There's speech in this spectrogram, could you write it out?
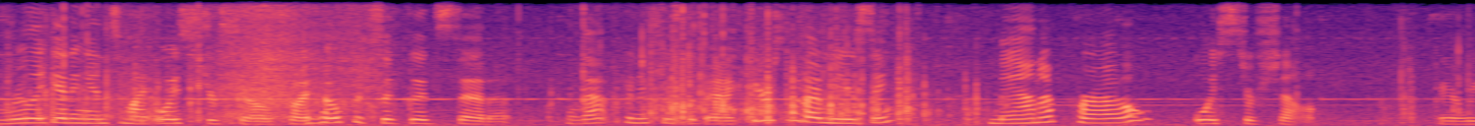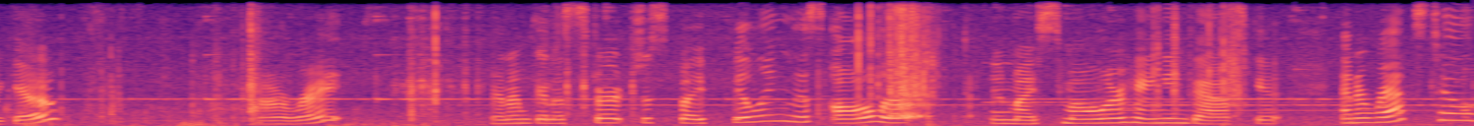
I'm really getting into my oyster shell, so I hope it's a good setup. Well, that finishes the bag. Here's what I'm using. Manna Pro oyster shell. There we go. All right. And I'm going to start just by filling this all up in my smaller hanging basket. And a rat's tail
